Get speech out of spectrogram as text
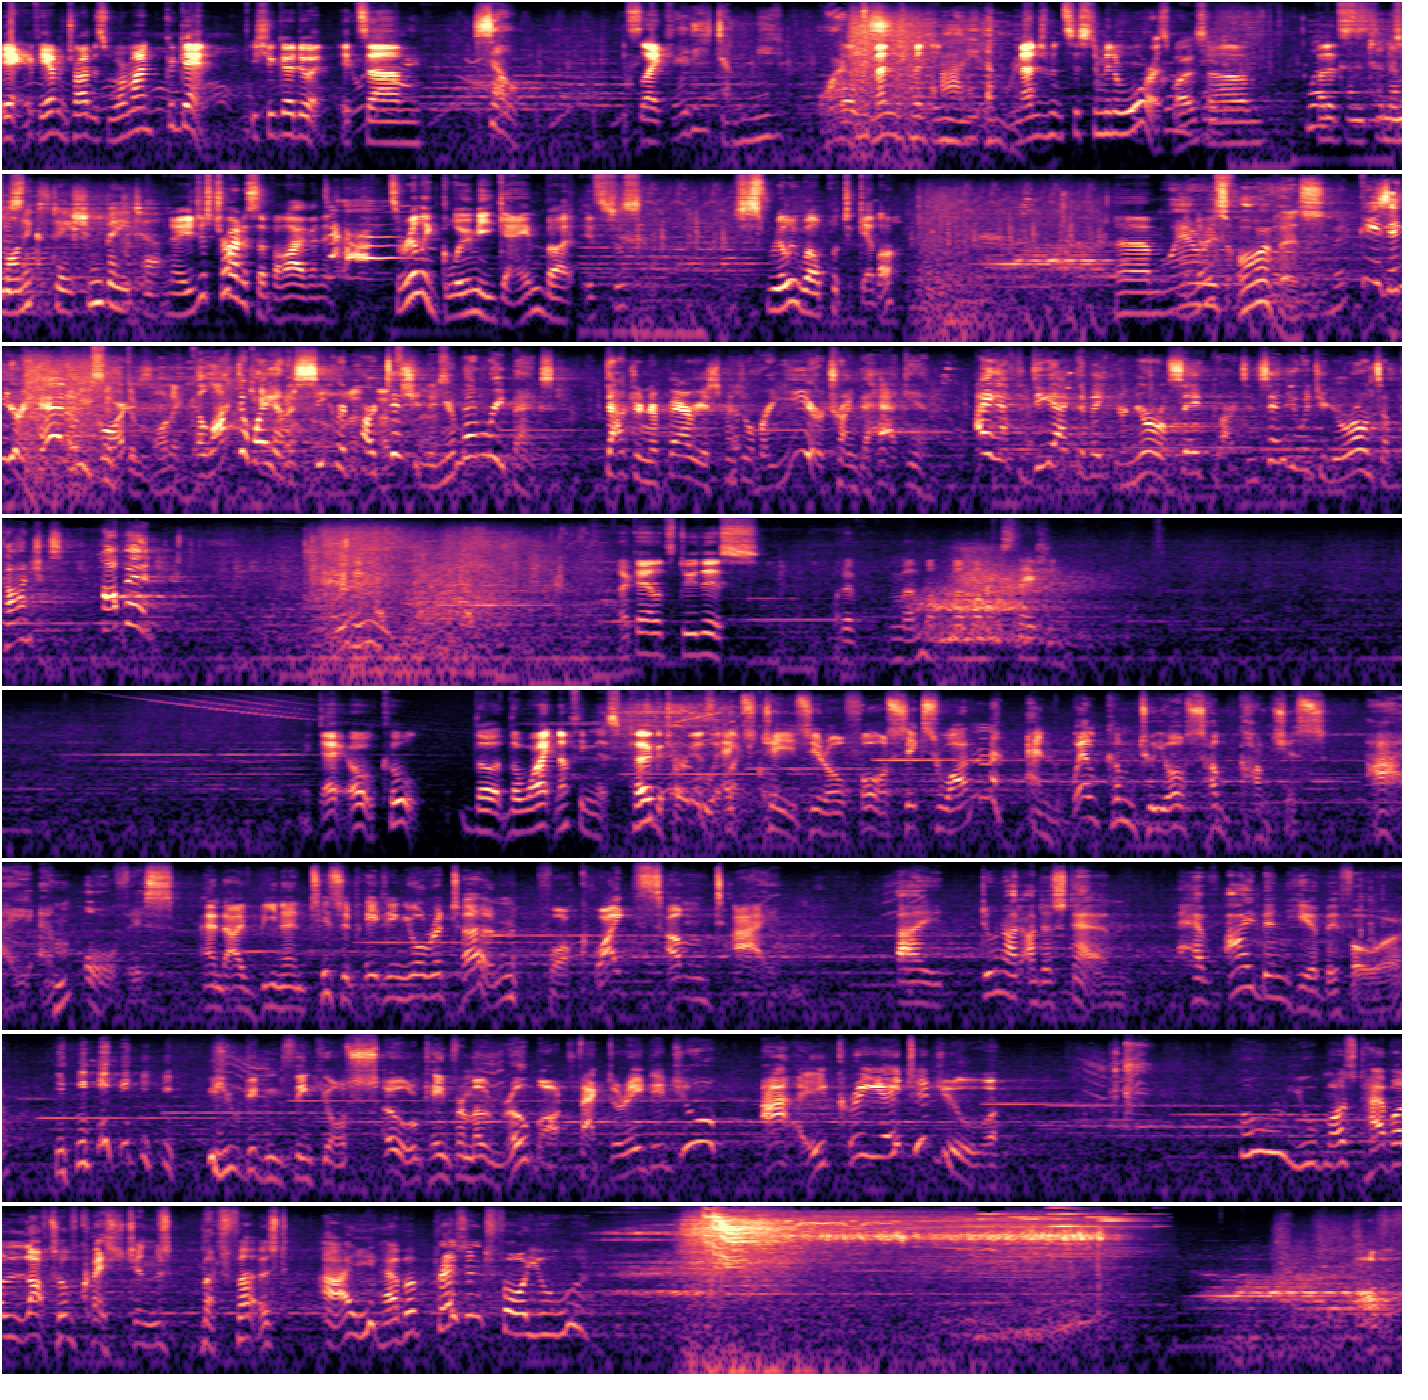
Yeah, if you haven't tried this war Warmind, good game. You should go do it. It's, um, So, it's like, ready to meet well, management in, management system in a war, I suppose. Um, but it's Welcome to just- Mnemonic Station Beta. No, you're just trying to survive, and it, it's a really gloomy game, but it's just, it's just really well put together. Um, Where is Orvus? He's in your head, You of said course. demonic. Locked away on a secret partition in your memory banks. Dr. Nefarious spent over a year trying to hack in. I have to deactivate your neural safeguards and send you into your own subconscious. Hop in. Okay, let's do this. What a m- m- m- station. Okay. Oh, cool. The the white nothingness, purgatory. As they like XJ0461, and welcome to your subconscious. I am Orvus, and I've been anticipating your return for quite some time. I do not understand. Have I been here before? You didn't think your soul came from a robot factory, did you? I created you. Oh, you must have a lot of questions. But first, I have a present for you.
